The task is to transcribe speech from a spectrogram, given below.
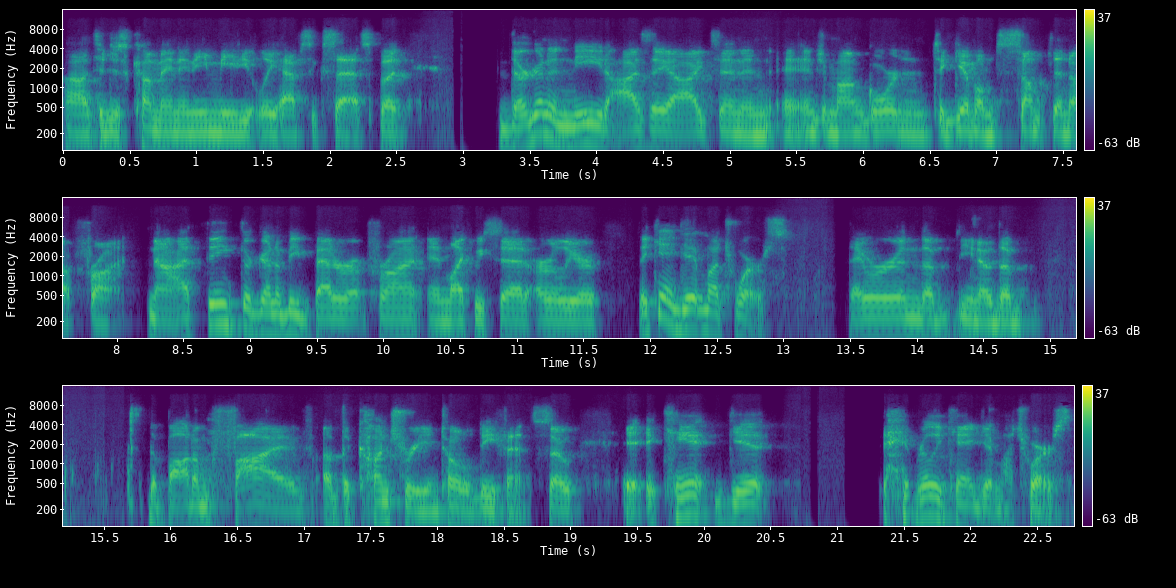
uh, to just come in and immediately have success, but they're going to need Isaiah Iton and, and Jamon Gordon to give them something up front. Now, I think they're going to be better up front. And like we said earlier, they can't get much worse. They were in the, you know, the, the bottom five of the country in total defense. So it, it can't get, it really can't get much worse.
